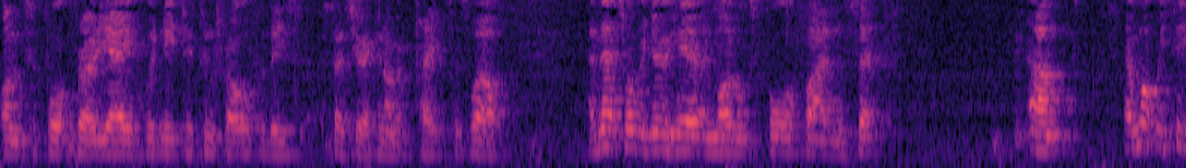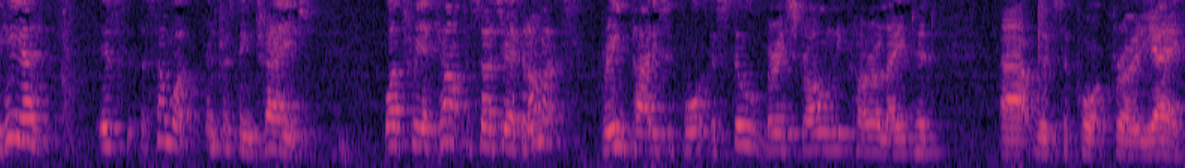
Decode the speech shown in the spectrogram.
on support for ODA, we'd need to control for these socioeconomic traits as well. And that's what we do here in models 4, 5, and 6. Um, and what we see here is a somewhat interesting change. Once we account for socioeconomics, Green Party support is still very strongly correlated uh, with support for ODA.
